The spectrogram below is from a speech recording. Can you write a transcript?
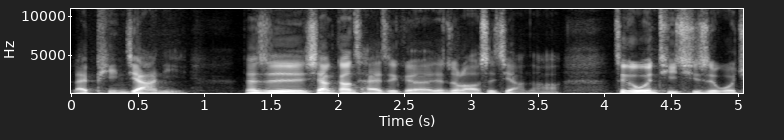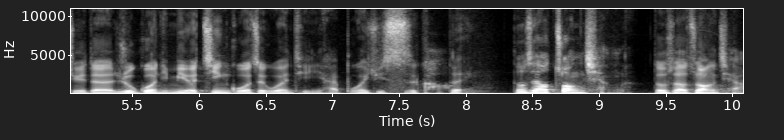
来评价你。但是像刚才这个任重老师讲的啊，这个问题其实我觉得，如果你没有经过这个问题，你还不会去思考。对。都是要撞墙了，都是要撞墙，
